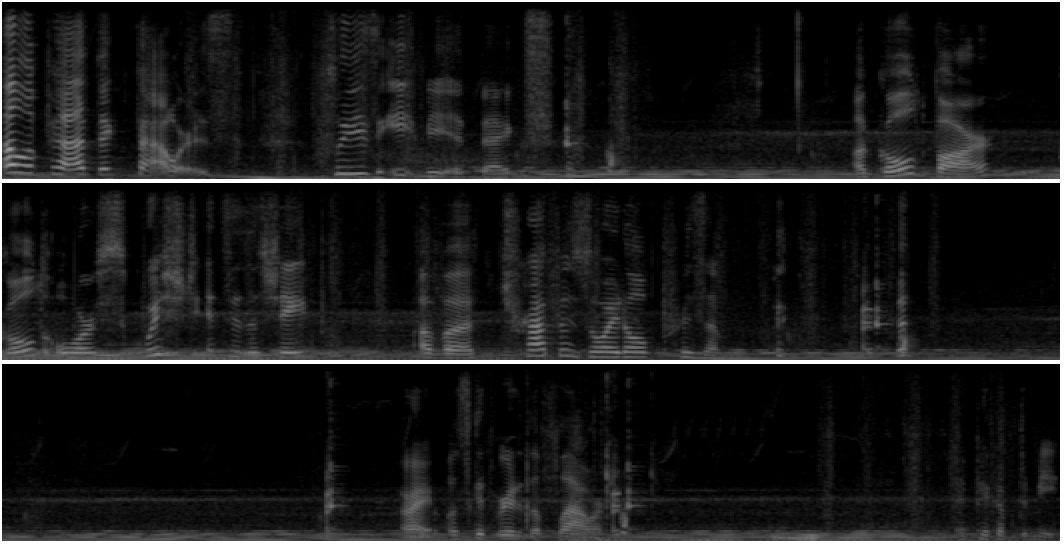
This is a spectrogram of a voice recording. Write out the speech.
telepathic powers. Please eat me, it begs. A gold bar, gold ore squished into the shape of a trapezoidal prism. Alright, let's get rid of the flour. And pick up the meat.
